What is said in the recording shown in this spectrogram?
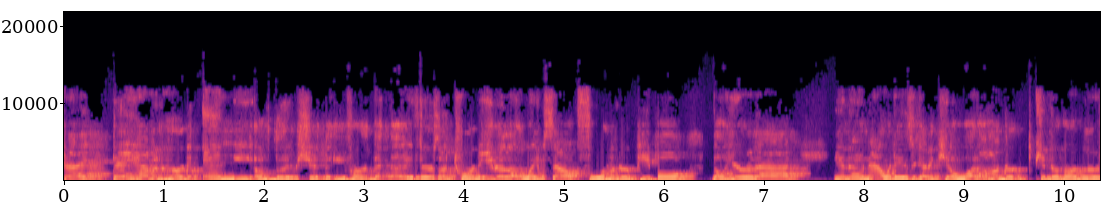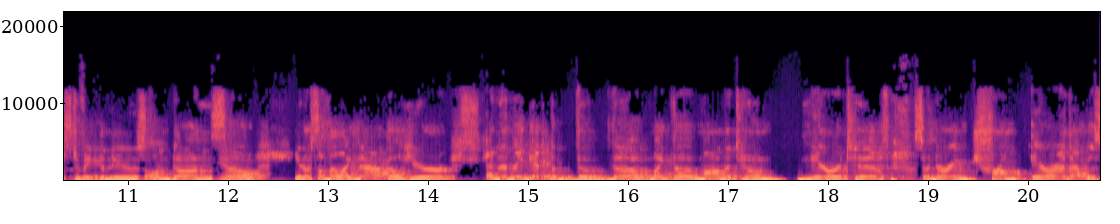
Okay. They haven't heard any of the shit that you've heard. If there's a tornado that wipes out 400 people, they'll hear that. You know, nowadays you got to kill what, a 100 kindergartners to make the news on guns. Yeah. So, you know, something like that they'll hear. And then they get the, the, the, like the monotone narrative. So during Trump era, that was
